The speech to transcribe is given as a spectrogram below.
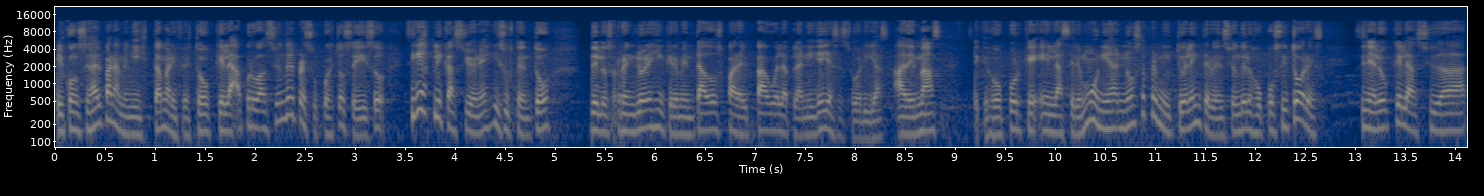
El concejal panameñista manifestó que la aprobación del presupuesto se hizo sin explicaciones y sustentó de los renglones incrementados para el pago de la planilla y asesorías. Además, se quejó porque en la ceremonia no se permitió la intervención de los opositores. Señaló que la ciudad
